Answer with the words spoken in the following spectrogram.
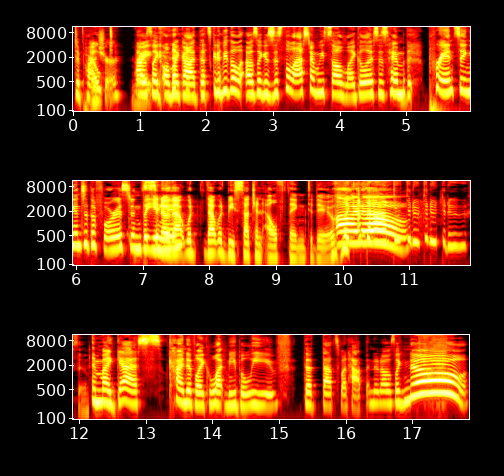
departure. I was like, oh my god, that's gonna be the. I was like, is this the last time we saw Legolas? Is him prancing into the forest and But you know that would that would be such an elf thing to do. I know. do, do, do, do, do, do. So And my guess kind of like let me believe that that's what happened. And I was like, no!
